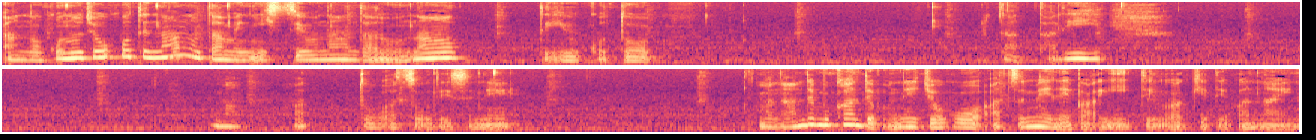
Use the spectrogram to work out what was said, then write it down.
あのこの情報って何のために必要なんだろうなっていうことだったりまああとはそうですね。まあ何でもかんでもね情報を集めればいいというわけではないの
